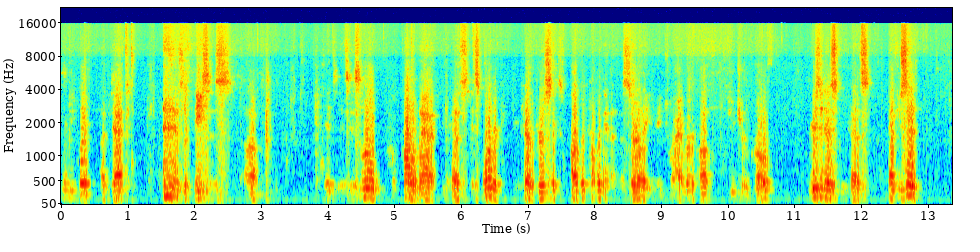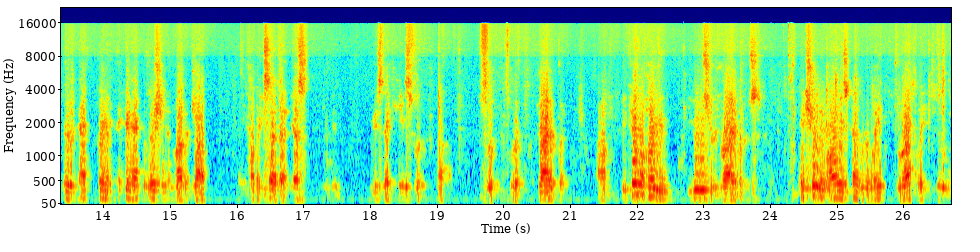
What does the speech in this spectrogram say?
when you put a debt as a thesis, um, it's, it's, it's, a little problematic because it's more of a characteristics of the company, not necessarily a driver of future growth. The reason is because if you said you're going to make an acquisition and leverage up, and the company said that, yes, use that case for, uh, for, for a driver, but, um, be careful how you use your drivers. Make sure they always kind of relate directly to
